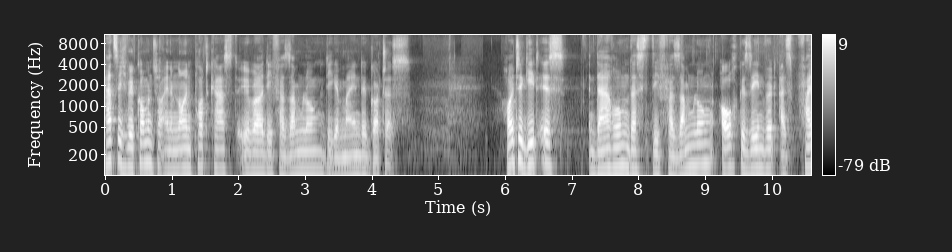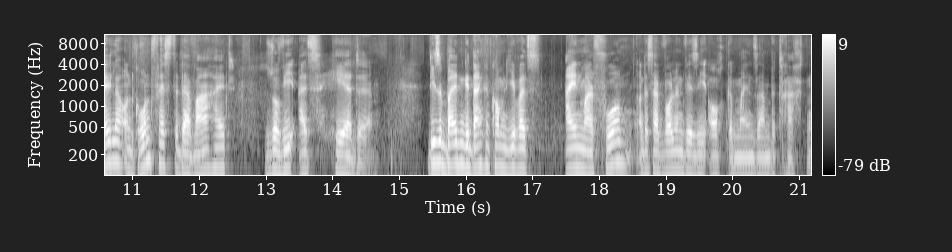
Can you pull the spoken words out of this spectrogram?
Herzlich willkommen zu einem neuen Podcast über die Versammlung, die Gemeinde Gottes. Heute geht es darum, dass die Versammlung auch gesehen wird als Pfeiler und Grundfeste der Wahrheit sowie als Herde. Diese beiden Gedanken kommen jeweils einmal vor und deshalb wollen wir sie auch gemeinsam betrachten.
